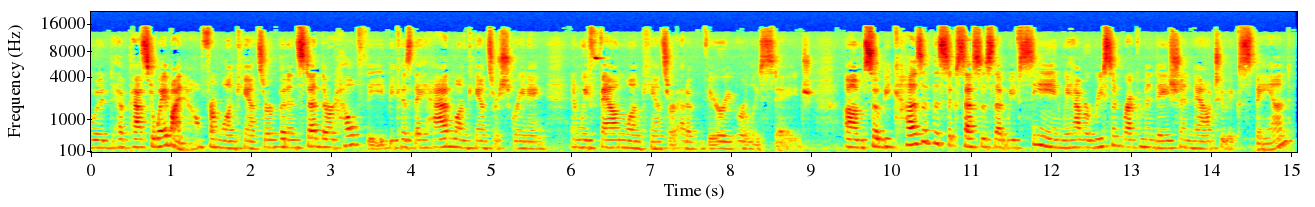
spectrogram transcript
would have passed away by now from lung cancer, but instead they're healthy because they had lung cancer screening and we found lung cancer at a very early stage. Um, so, because of the successes that we've seen, we have a recent recommendation now to expand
